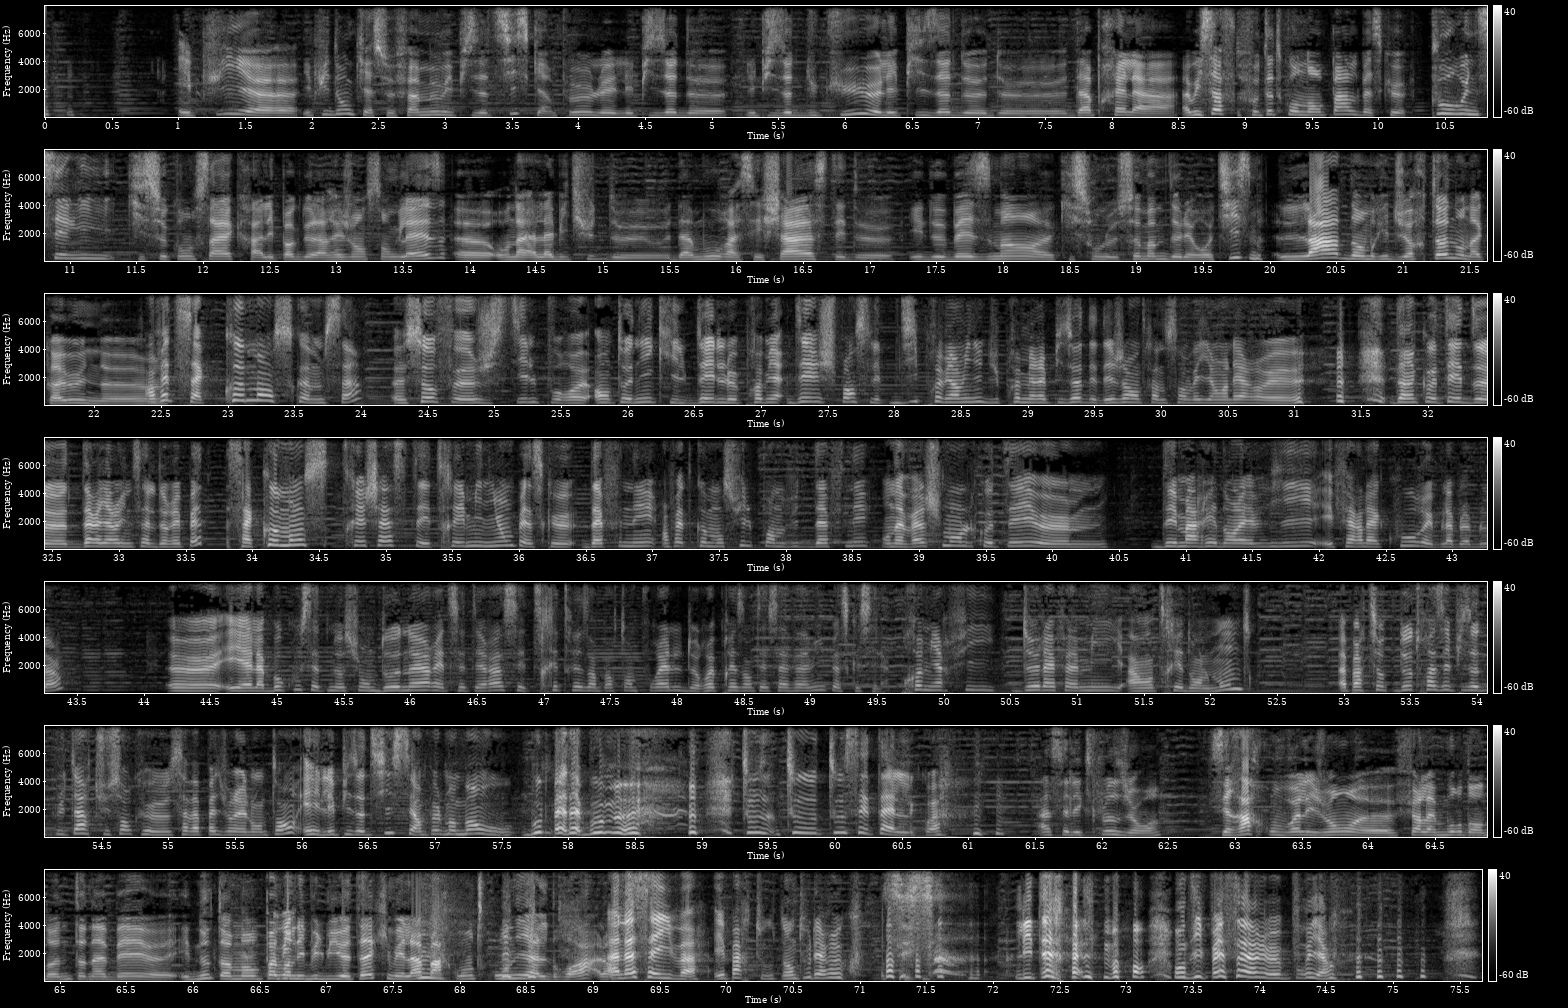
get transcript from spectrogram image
Et puis, euh, et puis donc il y a ce fameux épisode 6 qui est un peu l'épisode, euh, l'épisode du cul, euh, l'épisode de d'après la. Ah oui ça, faut peut-être qu'on en parle parce que pour une série qui se consacre à l'époque de la Régence anglaise, euh, on a l'habitude de d'amour assez chaste et de et de baisements euh, qui sont le summum de l'érotisme. Là, dans Bridgerton, on a quand même une. En fait, ça commence comme ça, sauf style pour Anthony qui, dès le premier, dès je pense les dix premières minutes du premier épisode, est déjà en train de s'envoyer en l'air euh, d'un côté de derrière une salle de répète. Ça commence très chaste et très mignon parce que Daphné, en fait, comme on suit le point de vue de Daphné, on a vachement le côté euh, démarrer dans la vie et faire la cour et blablabla. Euh, et elle a beaucoup cette notion d'honneur, etc. C'est très très important pour elle de représenter sa famille parce que c'est la première fille de la famille à entrer dans le monde. À partir de 2-3 épisodes plus tard, tu sens que ça va pas durer longtemps. Et l'épisode 6, c'est un peu le moment où, boum, badaboum, tout, tout, tout s'étale, quoi. Ah, c'est l'explosion. Hein. C'est rare qu'on voit les gens euh, faire l'amour dans Downton Abbey euh, et notamment pas Oui. dans les bibliothèques, mais là par contre on y a le droit. Alors Ah là, ça y va. Et partout, dans tous les recoins. c'est ça. Littéralement. On dit pas ça euh, pour rien.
